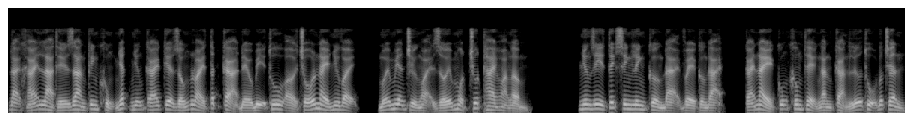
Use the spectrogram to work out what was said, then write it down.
đại khái là thế gian kinh khủng nhất những cái kia giống loài tất cả đều bị thu ở chỗ này như vậy, mới miễn trừ ngoại giới một chút thai hoàng ẩm. Nhưng di tích sinh linh cường đại về cường đại, cái này cũng không thể ngăn cản lữ thụ bước chân.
